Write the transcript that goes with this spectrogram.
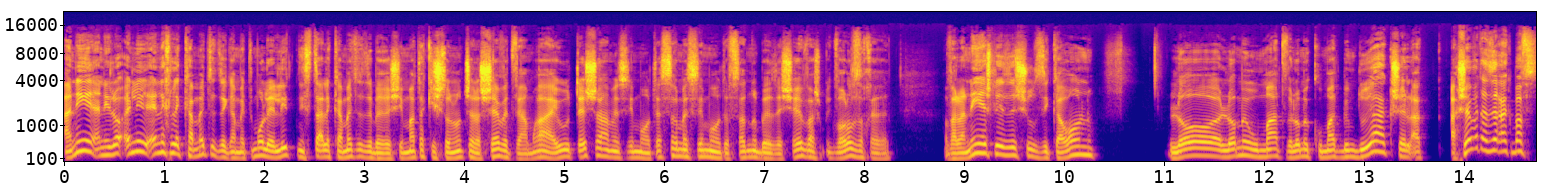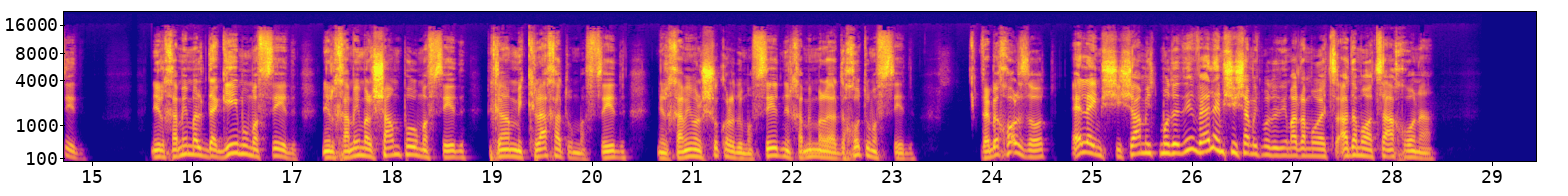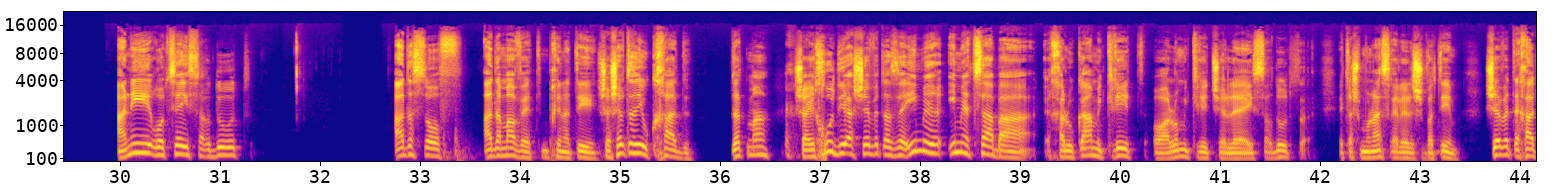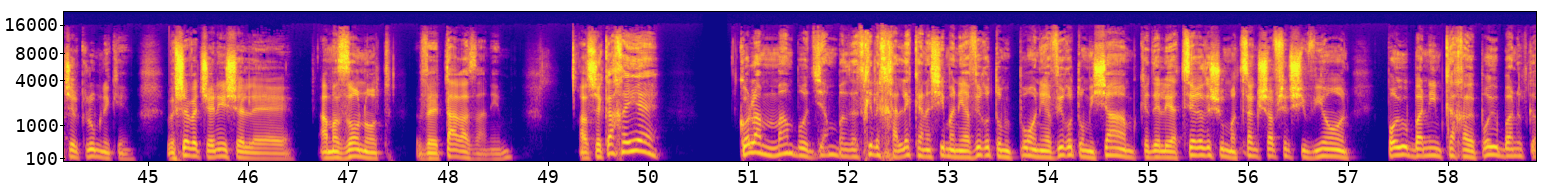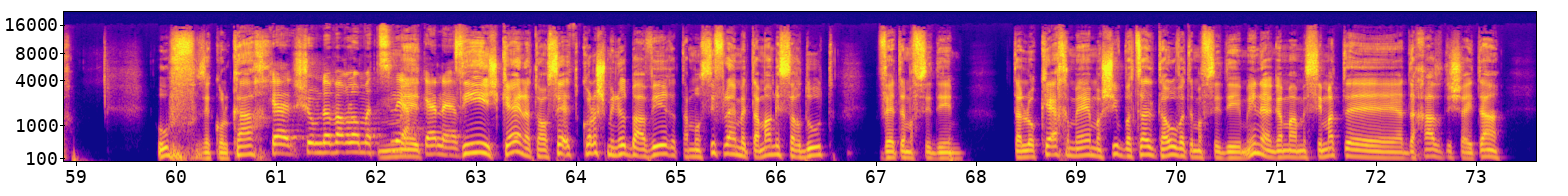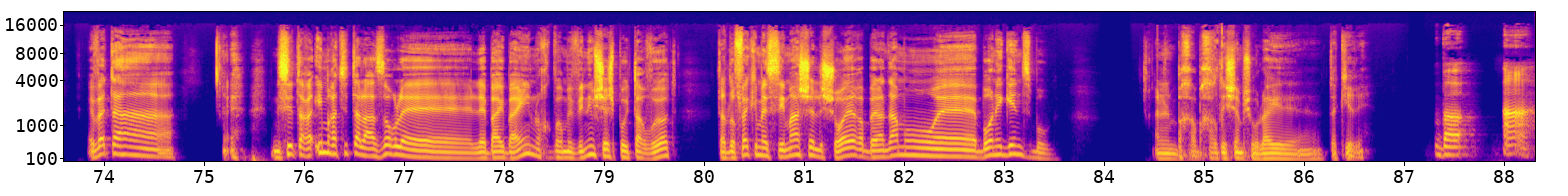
אני, אני לא, אין לי, אין איך לכמת את זה, גם אתמול אלית ניסתה לכמת את זה ברשימת הכישלונות של השבט, ואמרה, היו תשע משימות, עשר משימות, הפסדנו באיזה שבע, היא כבר לא זוכרת. אבל אני, יש לי איזשהו זיכרון לא, לא מאומת ולא מקומט במדויק, של השבט הזה רק מפסיד. נלחמים על דגים הוא מפסיד, נלחמים על שמפו הוא מפסיד, נלחמים על מקלחת הוא מפסיד, נלחמים על שוקולד הוא מפסיד, נלחמים על הדחות הוא מפסיד. ובכל זאת, אלה עם שישה מתמודדים ואלה עם שישה מתמודדים עד, המועצ... עד המועצה האחרונה. אני רוצה הישרדות עד הסוף, עד המוות מבחינתי, שהשבט הזה יוכחד. יודעת מה? שהאיחוד יהיה השבט הזה, אם, אם יצא בחלוקה המקרית, או הלא מקרית של הישרדות, את ה-18 האלה לשבטים, שבט אחד של כלומניקים, ושבט שני של uh, אמזונות וטראזנים, אז שככה יהיה. כל הממבו ג'מבו, זה להתחיל לחלק אנשים, אני אעביר אותו מפה, אני אעביר אותו משם, כדי לייצר איזשהו מצג שווא של שוויון, פה יהיו בנים ככה ופה יהיו בנות ככה. אוף, זה כל כך... כן, שום דבר לא מצליח, כן. מתיש, כן, אתה עושה את כל השמיניות באוויר, אתה מוסיף להם את תמר הישרדות, ואתם מפסידים. אתה לוקח מהם, משיב בצד את ההוא ואתם מפסידים. הנה, גם המשימת אה, הדחה הזאת שהייתה, הבאת... ניסית, אם רצית לעזור לביי ביין, אנחנו כבר מבינים שיש פה התערבויות, אתה דופק משימה של שוער, הבן אדם הוא אה, בוני גינצבורג. אני בחרתי שם שאולי אה, תכירי. אה,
